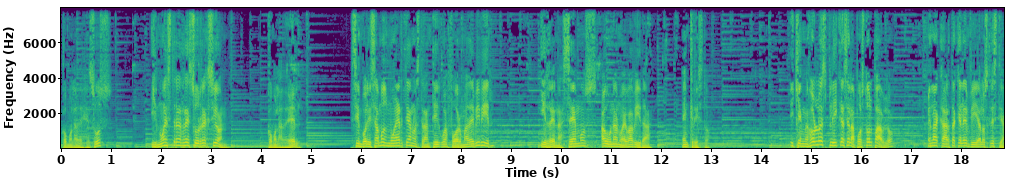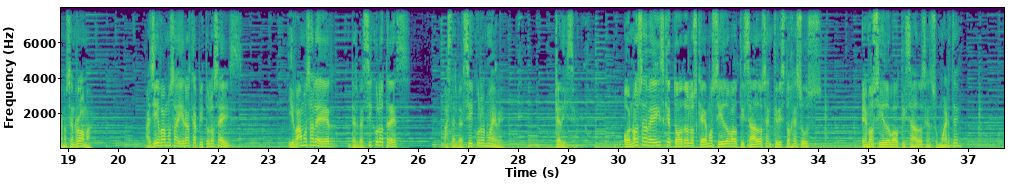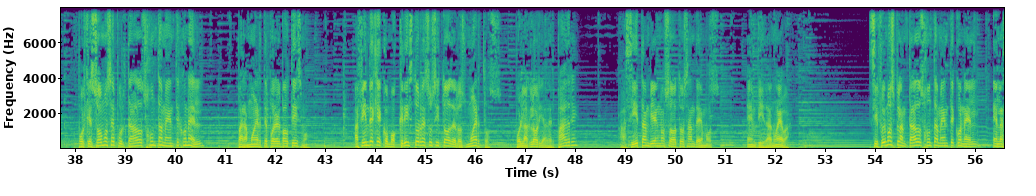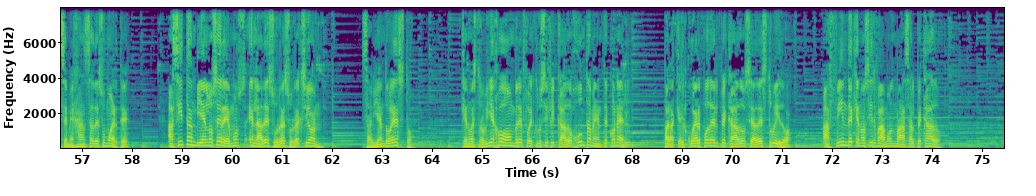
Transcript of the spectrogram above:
como la de Jesús, y nuestra resurrección, como la de Él. Simbolizamos muerte a nuestra antigua forma de vivir y renacemos a una nueva vida en Cristo. Y quien mejor lo explica es el apóstol Pablo en la carta que le envía a los cristianos en Roma. Allí vamos a ir al capítulo 6 y vamos a leer del versículo 3 hasta el versículo 9, que dice, ¿O no sabéis que todos los que hemos sido bautizados en Cristo Jesús, hemos sido bautizados en su muerte? Porque somos sepultados juntamente con Él para muerte por el bautismo, a fin de que como Cristo resucitó de los muertos por la gloria del Padre, así también nosotros andemos en vida nueva. Si fuimos plantados juntamente con Él en la semejanza de su muerte, así también lo seremos en la de su resurrección, sabiendo esto, que nuestro viejo hombre fue crucificado juntamente con él, para que el cuerpo del pecado sea destruido, a fin de que no sirvamos más al pecado,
